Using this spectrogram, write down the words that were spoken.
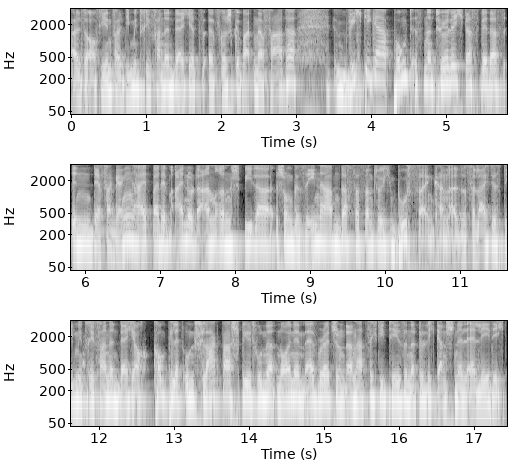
Also auf jeden Fall Dimitri Vandenberg jetzt äh, frisch gebackener Vater. Ein wichtiger Punkt ist natürlich, dass wir das in der Vergangenheit bei dem einen oder anderen Spieler schon gesehen haben, dass das natürlich ein Boost sein kann. Also vielleicht ist Dimitri Vandenberg auch komplett unschlagbar, spielt 109 im Average und dann hat sich die These natürlich ganz schnell erledigt.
